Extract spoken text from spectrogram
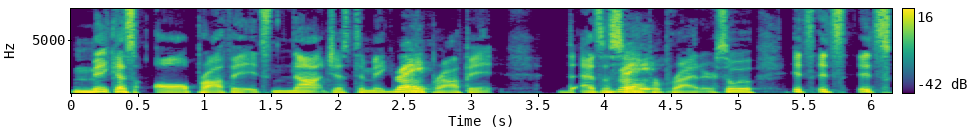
make us all profit. It's not just to make right. me profit as a sole right. proprietor. So it's it's it's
